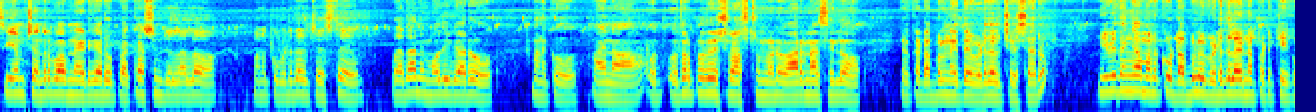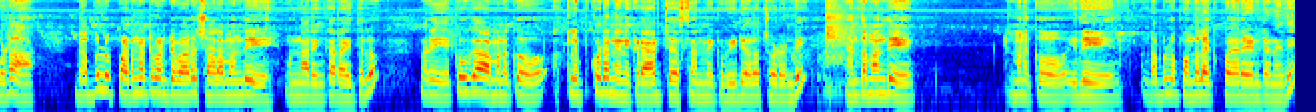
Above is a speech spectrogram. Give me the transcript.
సీఎం చంద్రబాబు నాయుడు గారు ప్రకాశం జిల్లాలో మనకు విడుదల చేస్తే ప్రధాని మోదీ గారు మనకు ఆయన ఉత్తరప్రదేశ్ రాష్ట్రంలోని వారణాసిలో ఈ యొక్క డబ్బులను అయితే విడుదల చేశారు. ఈ విధంగా మనకు డబ్బులు విడుదలైనప్పటికీ కూడా డబ్బులు పడినటువంటి వారు చాలామంది ఉన్నారు ఇంకా రైతులు. మరి ఎక్కువగా మనకు ఆ క్లిప్ కూడా నేను ఇక్కడ యాడ్ చేస్తాను మీకు వీడియోలో చూడండి. ఎంతమంది మనకు ఇది డబ్బులు పొందలేకపోయారు ఏంటనేది.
